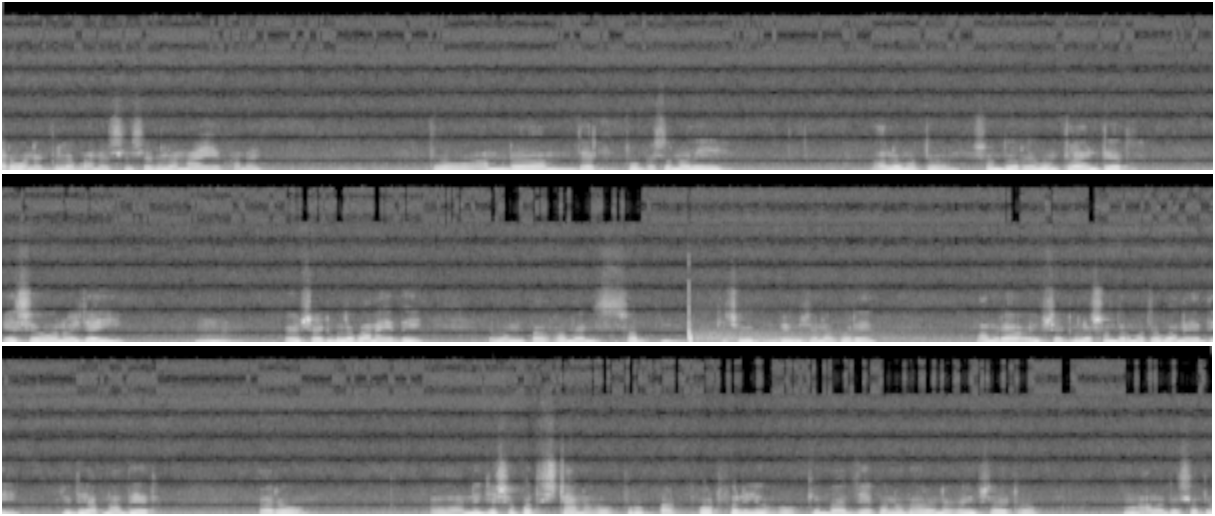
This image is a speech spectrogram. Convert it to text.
আরও অনেকগুলো বানাইছি, সেগুলো নাই এখানে। তো আমরা জাস্ট প্রফেশনালি ভালো মতো, সুন্দর এবং ক্লায়েন্টের এসিও অনুযায়ী ওয়েবসাইটগুলো বানিয়ে দিই এবং পারফরমেন্স সব কিছু বিবেচনা করে আমরা ওয়েবসাইটগুলো সুন্দর মতো বানিয়ে দিই। যদি আপনাদের কারও নিজস্ব প্রতিষ্ঠান হোক, পুরো পোর্টফোলিও হোক, কিংবা যে কোনো ধরনের ওয়েবসাইট হোক আমাদের সাথে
